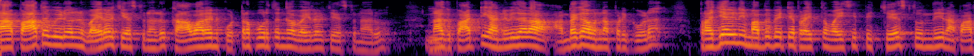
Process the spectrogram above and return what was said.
నా పాత వీడియోలను వైరల్ చేస్తున్నారు కావాలని కుట్రపూరితంగా వైరల్ చేస్తున్నారు. నాకు పార్టీ అన్ని విధాలా అండగా ఉన్నప్పటికీ కూడా ప్రజల్ని మభ్యపెట్టే ప్రయత్నం వైసీపీ చేస్తుంది నా పాత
